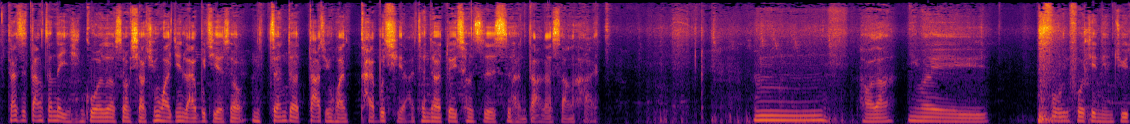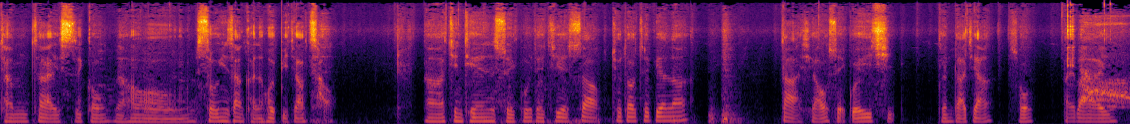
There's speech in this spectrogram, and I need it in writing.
但是当真的引擎过热的时候，小循环已经来不及的时候，你真的大循环开不起来，真的对车子是很大的伤害。嗯，好啦，因为。附附近邻居他们在施工，然后收音上可能会比较吵。那今天水龟的介绍就到这边啦，大小水龟一起跟大家说拜拜。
